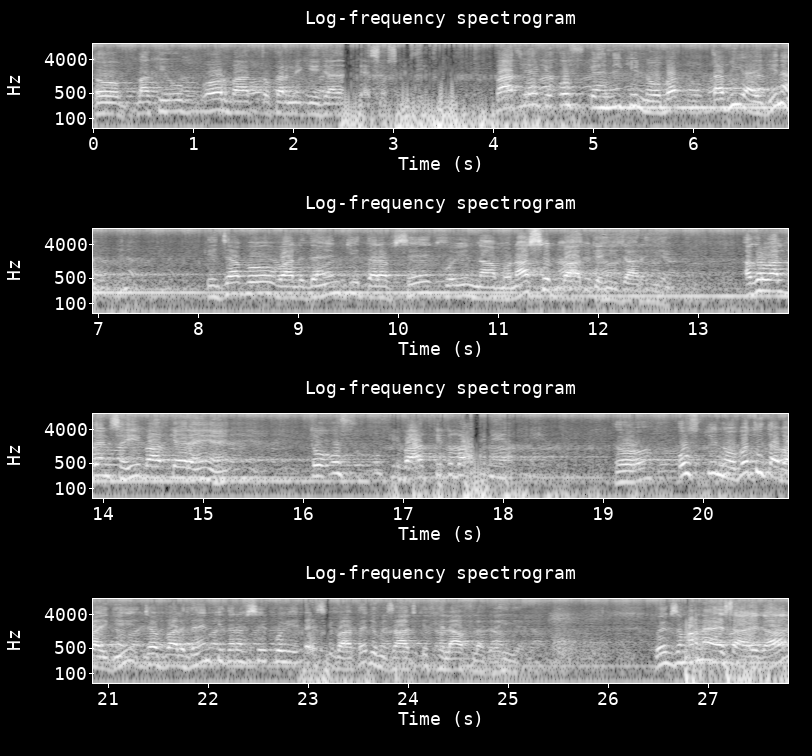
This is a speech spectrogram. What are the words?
تو باقی اور بات تو کرنے کی اجازت کیسے ہو سکتی ہے؟ بات یہ ہے کہ اف کہنے کی نوبت تبھی آئے گی نا، کہ جب والدین کی طرف سے کوئی نامناسب بات کہی جا رہی ہے۔ اگر والدین صحیح بات کہہ رہے ہیں، تو اس کی بات کی تو بات ہی نہیں ہے۔ تو اس کی نوبت ہی تب آئے گی جب والدین کی طرف سے کوئی ایسی بات ہے جو مزاج کے خلاف لگ رہی ہے۔ وہ ایک زمانہ ایسا آئے گا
